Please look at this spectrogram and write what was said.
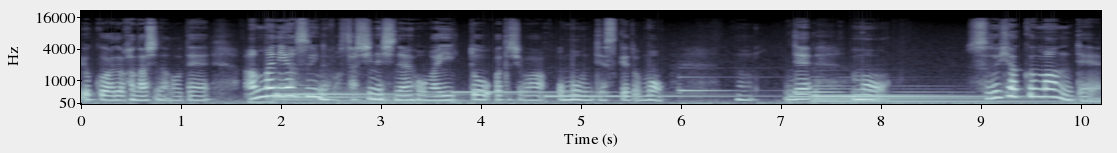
よくある話なのであんまり安いのは指値しない方がいいと私は思うんですけどもうん、でもう数百万で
